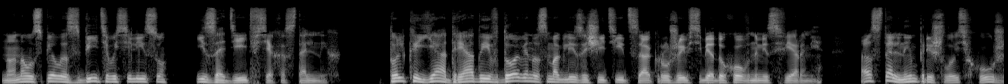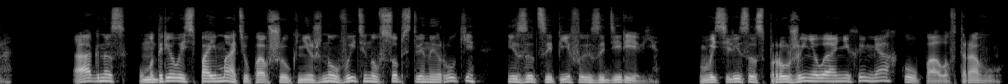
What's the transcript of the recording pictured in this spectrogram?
Но она успела сбить Василису и задеть всех остальных. Только я, Дряда и Вдовина смогли защититься, окружив себя духовными сферами. Остальным пришлось хуже. Агнес умудрилась поймать упавшую княжну, вытянув собственные руки и зацепив их за деревья. Василиса спружинила о них и мягко упала в траву.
